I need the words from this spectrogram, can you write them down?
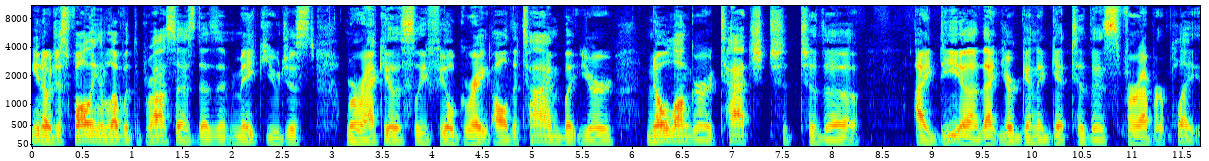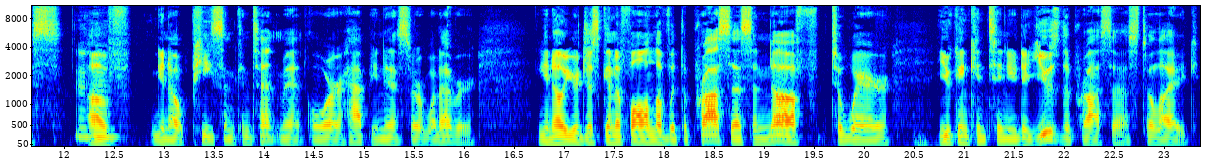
you know, just falling in love with the process doesn't make you just miraculously feel great all the time, but you're no longer attached to, the idea that you're to get to this forever place mm-hmm. of, you know, peace and contentment or happiness or whatever. You know, you're just going to fall in love with the process enough to where you can continue to use the process to like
